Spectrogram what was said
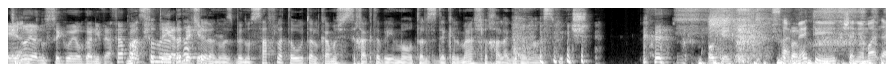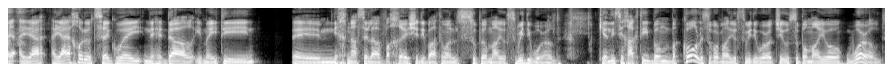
אה, כן. לא יהיה לנו segue אורגני ואף פעם פשוט על בטח הדקל. שיהיה לנו אז בנוסף לטעות על כמה ששיחקת ב Immortals דקל מה יש לך להגיד לנו על ה Switch. אוקיי. האמת היא שאני אמר היה- יכול להיות segue נהדר אם הייתי נכנס אליו אחרי שדיברתם על Super Mario 3D World כי אני שיחקתי במקור ל Super Mario 3D World שהוא Super Mario World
